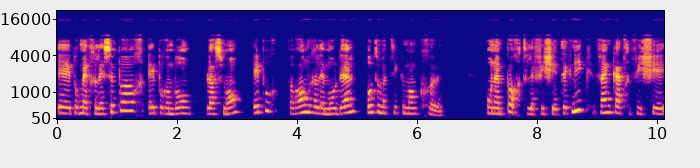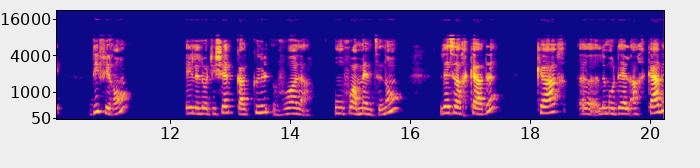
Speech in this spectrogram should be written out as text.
et pour mettre les supports et pour un bon placement et pour rendre les modèles automatiquement creux on importe les fichiers techniques, 24 fichiers différents, et le logiciel calcule, voilà. On voit maintenant les arcades, car euh, le modèle arcade,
